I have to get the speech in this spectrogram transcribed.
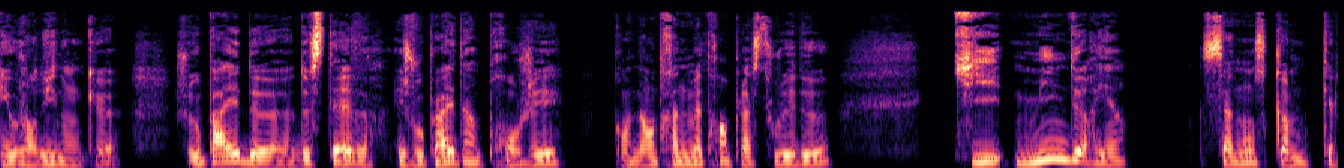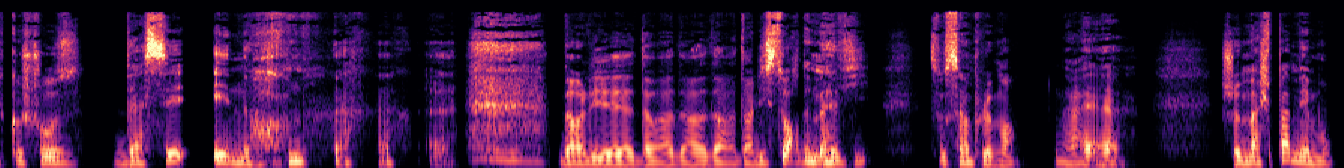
Et aujourd'hui donc, je vais vous parler de, de Steve et je vais vous parler d'un projet qu'on est en train de mettre en place tous les deux qui, mine de rien, s'annonce comme quelque chose d'assez énorme dans l'histoire de ma vie, tout simplement. Ouais, euh, je mâche pas mes mots.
